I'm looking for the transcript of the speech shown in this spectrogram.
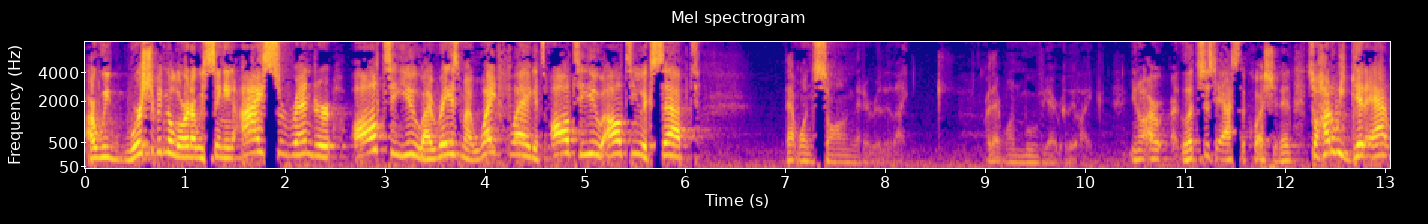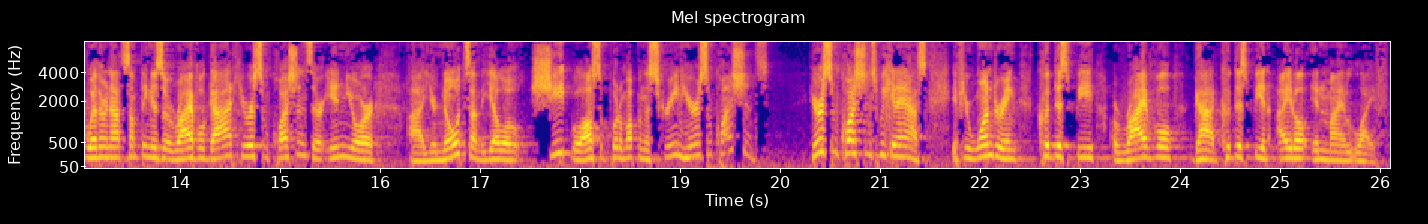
Are we worshiping the Lord? Are we singing, I surrender all to you? I raise my white flag. It's all to you, all to you, except that one song that I really like, or that one movie I really like. You know, our, let's just ask the question. And so, how do we get at whether or not something is a rival God? Here are some questions. They're in your, uh, your notes on the yellow sheet. We'll also put them up on the screen. Here are some questions. Here are some questions we can ask if you're wondering could this be a rival God? Could this be an idol in my life?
